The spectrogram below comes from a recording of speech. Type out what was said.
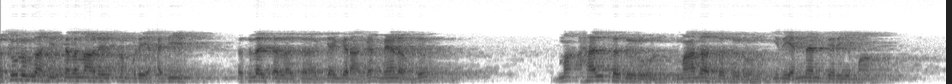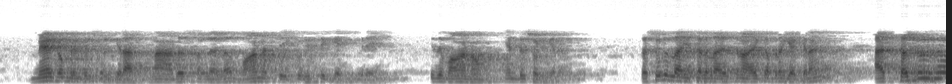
ரசூலுல்லாஹி ஸல்லல்லாஹு அலிஸ்லமுடைய ஹதீஸ் ரசூலுல்லாஹி ஸல்லல்லாஹு கேட்குறாங்க. மேலே வந்து ம ஹல் ததுரூன் மாதா ததுரூன் இது என்னன்னு தெரியுமா? மேகம் என்று சொல்கிறார். நான் அதை சொல்லலை வானத்தை குறித்து கேட்கிறேன். இது வானம் என்று சொல்கிறேன் ரசூலுல்லாஹி ஸல்லல்லாஹு அலைஹி வஸல்லம் அதுக்கப்புறம் கேட்குறாங்க அத்ததுரு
